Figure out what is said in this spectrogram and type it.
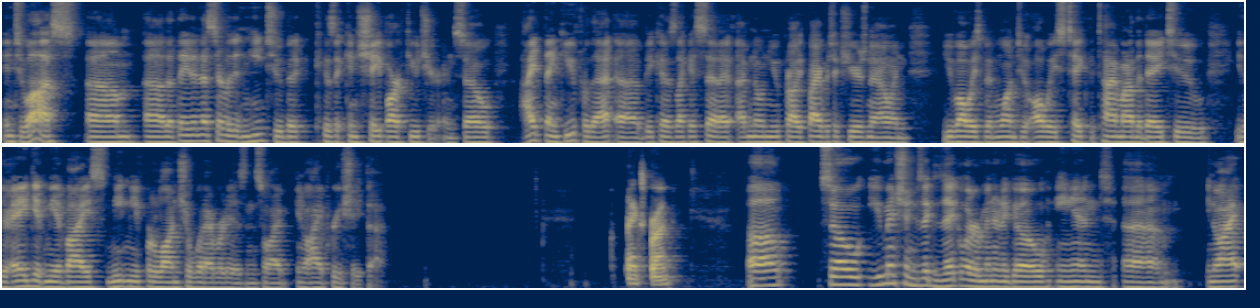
into us um, uh, that they necessarily didn't need to, but because it can shape our future. And so I thank you for that uh, because, like I said, I, have known you probably five or six years now, and you've always been one to always take the time out of the day to either a give me advice, meet me for lunch, or whatever it is. And so I, you know, I appreciate that. Thanks, Brian. Uh, so you mentioned Zig Ziglar a minute ago, and um, you know, I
